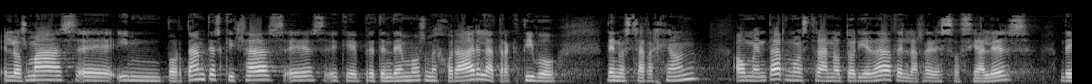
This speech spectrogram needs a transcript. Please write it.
Los más eh, importantes quizás es eh, que pretendemos mejorar el atractivo de nuestra región, aumentar nuestra notoriedad en las redes sociales de,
